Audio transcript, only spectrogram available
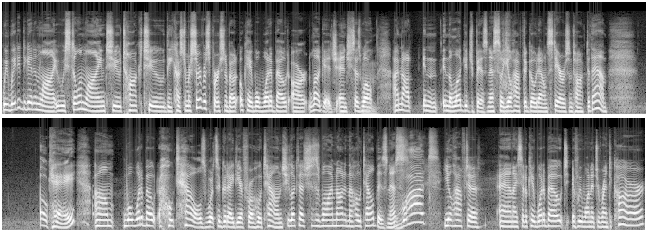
We waited to get in line. We were still in line to talk to the customer service person about, okay, well, what about our luggage? And she says, well, Mm. I'm not in, in the luggage business, so you'll have to go downstairs and talk to them. Okay. Um, well, what about hotels? What's a good idea for a hotel? And she looked at it. She says, Well, I'm not in the hotel business What? you'll have to and I said, okay, what about if we wanted to rent a car?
